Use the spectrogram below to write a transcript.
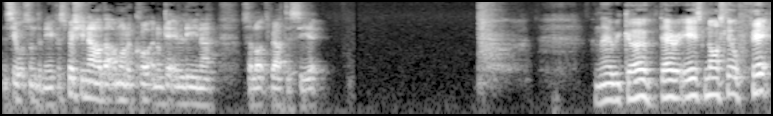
and see what's underneath, especially now that I'm on a cut and I'm getting leaner. So I like to be able to see it. And there we go. There it is. Nice little fit.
